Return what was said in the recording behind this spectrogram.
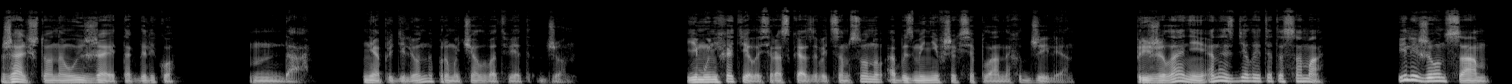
Жаль, что она уезжает так далеко. «Да», — неопределенно промычал в ответ Джон. Ему не хотелось рассказывать Самсону об изменившихся планах Джиллиан. При желании она сделает это сама. Или же он сам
